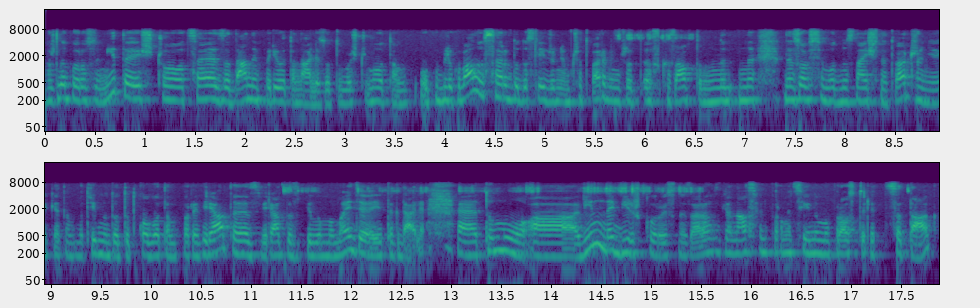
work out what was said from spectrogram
важливо розуміти, що це за даний період аналізу, тому що ми там опублікували в середу дослідження, в четвер він вже сказав сказав, там не, не, не зовсім однозначне твердження, яке там потрібно додатково там перевіряти, звіряти з білими медіа і так далі. Е, тому а, він не більш корисний зараз для нас в інформаційному просторі. Це так,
